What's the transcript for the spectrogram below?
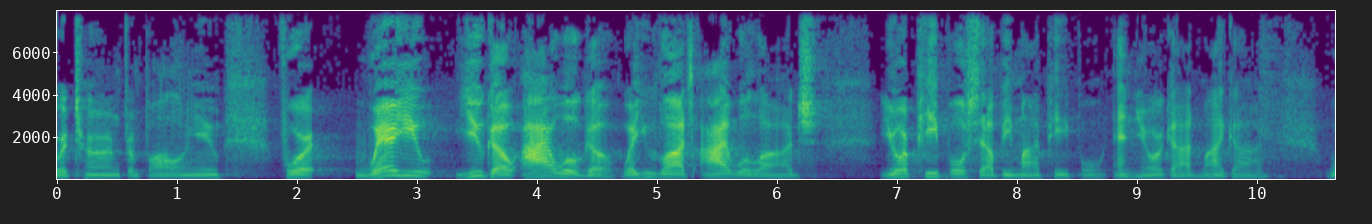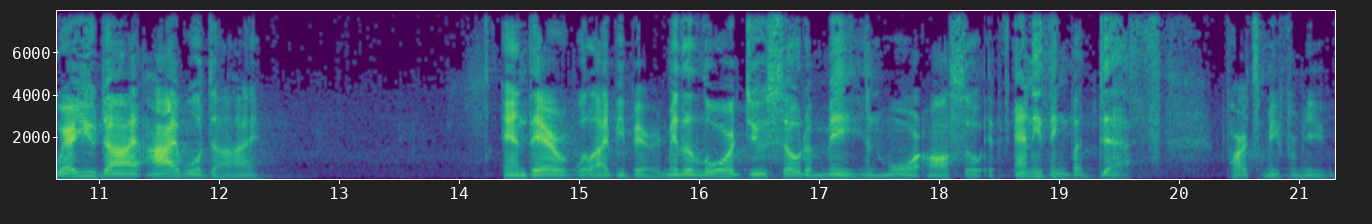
return from following you, for where you, you go, I will go. Where you lodge, I will lodge. Your people shall be my people, and your God my God. Where you die, I will die, and there will I be buried. May the Lord do so to me, and more also, if anything but death parts me from you.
